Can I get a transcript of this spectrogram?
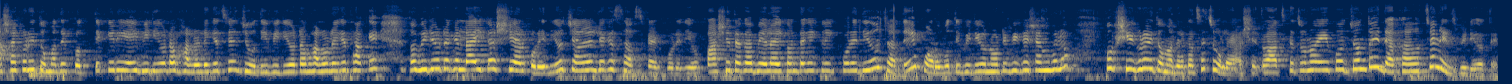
আশা করি তোমাদের প্রত্যেকেরই এই ভিডিওটা ভালো লেগেছে। যদি ভিডিওটা ভালো লেগে থাকে, তো ভিডিওটাকে লাইক আর শেয়ার করে দিও। চ্যানেলটাকে সাবস্ক্রাইব করে দিও। পাশে থাকা বেল আইকনটাকে ক্লিক করে দিও, যাতে পরবর্তী ভিডিও নোটিফিকেশানগুলো খুব শীঘ্রই তোমাদের কাছে চলে আসে। তো আজকের জন্য এই পর্যন্তই। দেখা হচ্ছে নেক্সট ভিডিওতে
